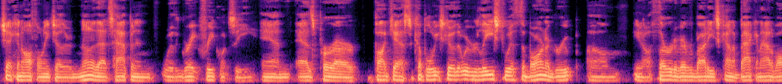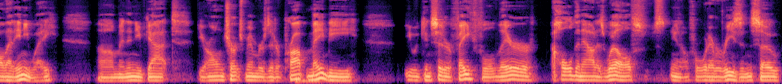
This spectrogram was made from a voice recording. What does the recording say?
checking off on each other. None of that's happening with great frequency. And as per our podcast a couple of weeks ago that we released with the Barna group, um, you know, a third of everybody's kind of backing out of all that anyway. Um, and then you've got your own church members that are prop, maybe you would consider faithful. They're holding out as well, you know, for whatever reason. So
